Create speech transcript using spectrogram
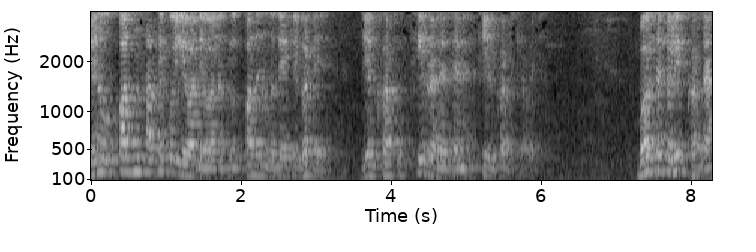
જેનો ઉત્પાદન સાથે કોઈ લેવા દેવા નથી. ઉત્પાદન વધે કે ઘટે, જે ખર્ચ સ્થિર રહે છે એને સ્થિર ખર્ચ કહેવાય છે. બસ છે ચલિત ખર્ચા.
